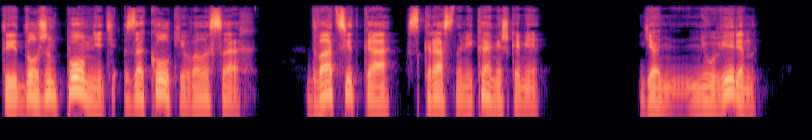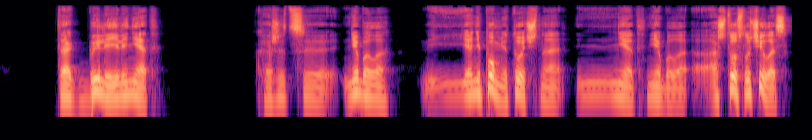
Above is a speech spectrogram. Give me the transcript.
Ты должен помнить заколки в волосах. Два цветка с красными камешками. Я не уверен, так были или нет. Кажется, не было. Я не помню точно. Нет, не было. А что случилось?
